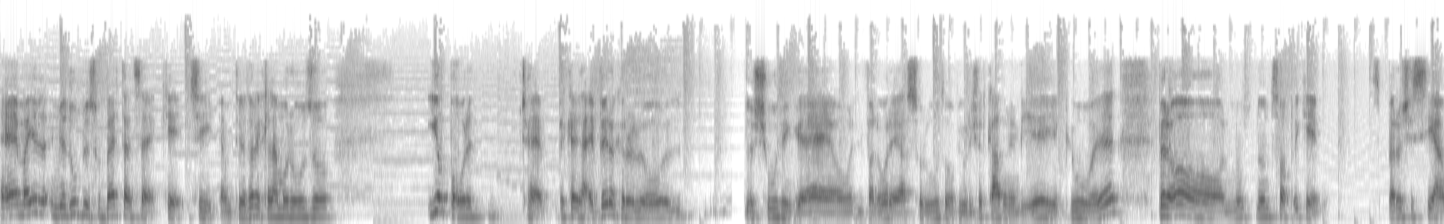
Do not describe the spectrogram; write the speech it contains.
Eh, ma io, il mio dubbio su Bertans è che sì, è un tiratore clamoroso. Io ho paura, cioè, per carità, è vero che lo, lo shooting è il valore assoluto più ricercato in NBA e più, eh, però non, non, so perché spero ci sia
